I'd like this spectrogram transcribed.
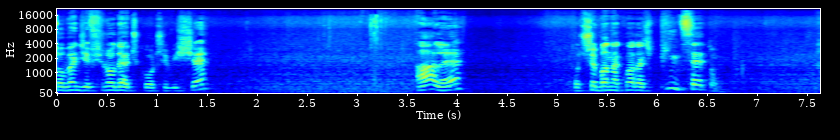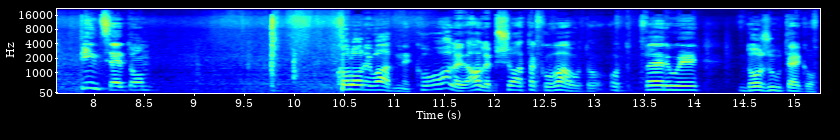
To będzie w środeczku oczywiście. Ale to trzeba nakładać pincetą. Pincetą. Kolory ładne. Ko- Ale, ale przeatakowało to. Od perły do żółtego.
